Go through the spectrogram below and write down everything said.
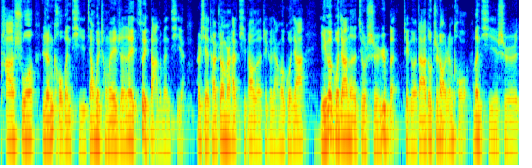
他说人口问题将会成为人类最大的问题，而且他专门还提到了这个两个国家，一个国家呢就是日本，这个大家都知道人口问题是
